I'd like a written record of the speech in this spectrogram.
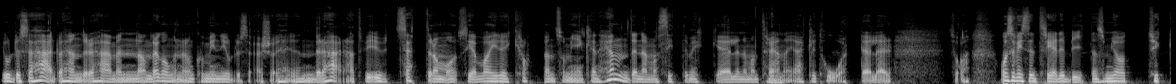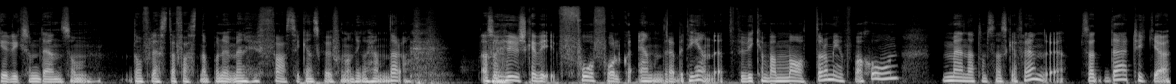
gjorde så här, då hände det här, men den andra gången när de kom in och gjorde så här, så hände det här. Att vi utsätter dem och ser, vad är det i kroppen som egentligen händer när man sitter mycket, eller när man tränar jäkligt hårt, eller så. Och så finns den tredje biten, som jag tycker liksom den som de flesta fastnar på nu, men hur fasiken ska vi få någonting att hända då? Alltså mm. hur ska vi få folk att ändra beteendet? För vi kan bara mata dem information, men att de sen ska förändra det. Så att där tycker jag,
